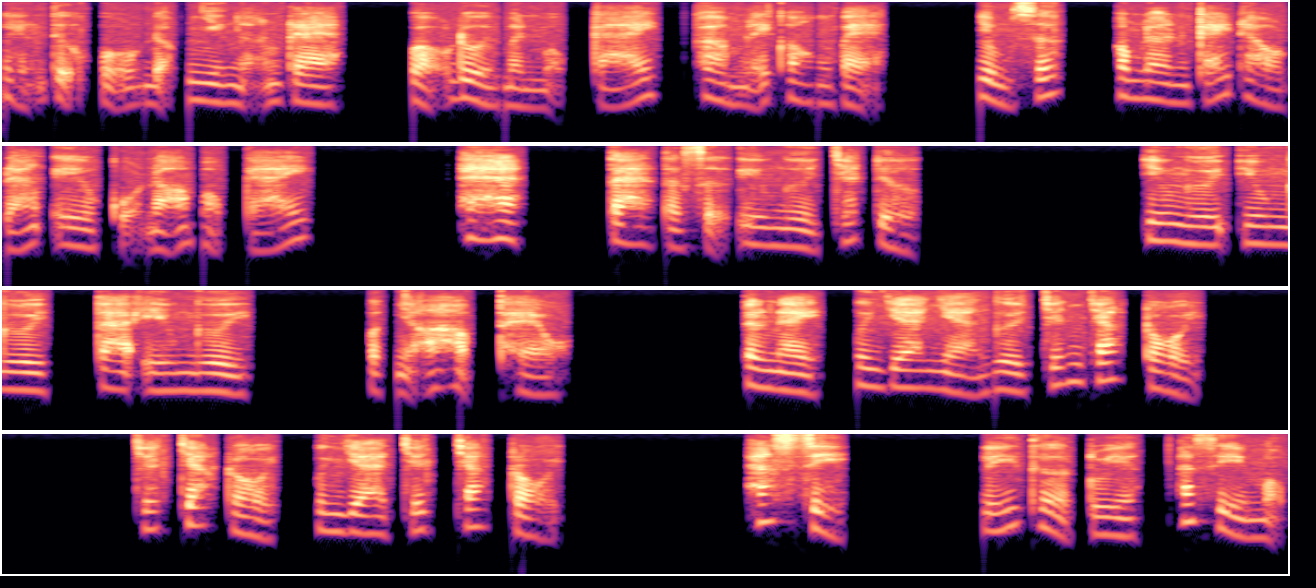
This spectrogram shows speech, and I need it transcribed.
Nguyễn Tự Vũ đột nhiên ngẩn ra, vỗ đùi mình một cái, ôm lấy con vẹn, dùng sức không lên cái đầu đáng yêu của nó một cái. Ha ha, ta thật sự yêu người chết được. Yêu người yêu người, ta yêu người. Vật nhỏ học theo. Lần này vương gia nhà người chết chắc rồi. Chết chắc rồi, vương gia chết chắc rồi. Hát xì. Lý thừa tuyền hát xì một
